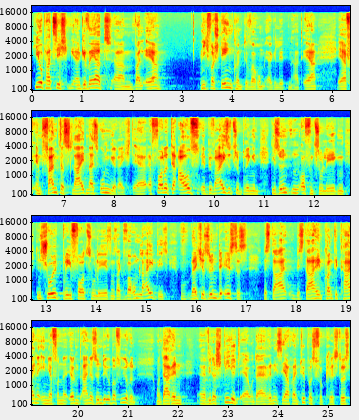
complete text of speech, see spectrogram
Hiob hat sich äh, gewehrt, ähm, weil er nicht verstehen konnte, warum er gelitten hat. Er, er empfand das Leiden als ungerecht. Er, er forderte auf, Beweise zu bringen, die Sünden offen zu legen, den Schuldbrief vorzulesen und sagt, warum leide ich? Welche Sünde ist es? Bis, da, bis dahin konnte keiner ihn ja von irgendeiner Sünde überführen. Und darin äh, widerspiegelt er und darin ist er auch ein Typus für Christus.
